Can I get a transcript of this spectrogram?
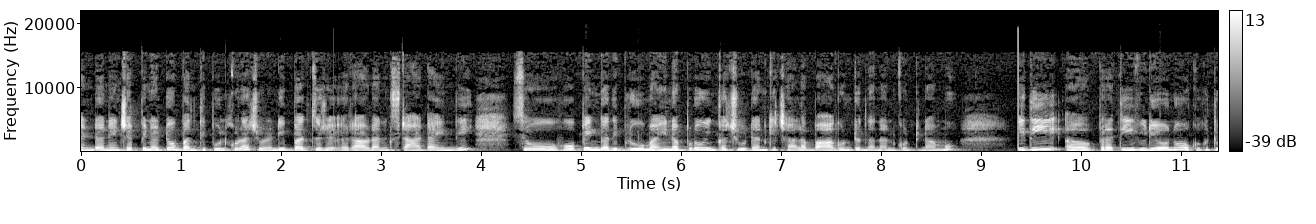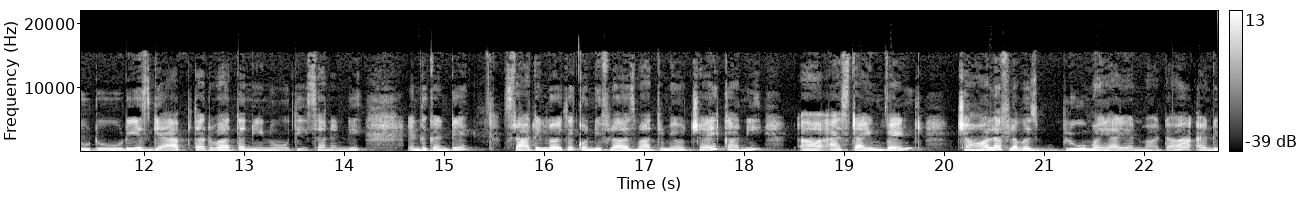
అండ్ నేను చెప్పినట్టు బంతిపూలు కూడా చూడండి బజ్ రావడానికి స్టార్ట్ అయింది. సో హోపింగ్ అది బ్లూమ్ అయినప్పుడు ఇంకా చూడడానికి చాలా బాగుంటుందని అనుకుంటున్నాము. ఇది ప్రతి వీడియోను ఒక్కొక్క టూ టూ డేస్ గ్యాప్ తర్వాత నేను తీసానండి. ఎందుకంటే స్టార్టింగ్లో అయితే కొన్ని ఫ్లవర్స్ మాత్రమే వచ్చాయి కానీ యాజ్ టైం వెంట్ చాలా ఫ్లవర్స్ బ్లూమ్ అయ్యాయి అనమాట అండ్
